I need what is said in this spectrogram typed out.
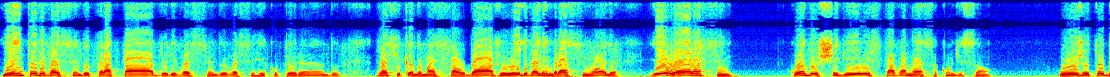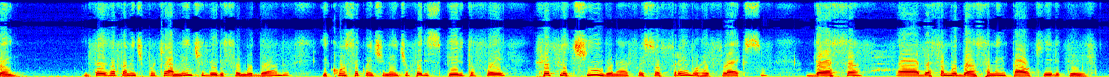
E então ele vai sendo tratado, ele vai sendo, vai se recuperando, vai ficando mais saudável, ele vai lembrar assim, olha, eu era assim. Quando eu cheguei eu estava nessa condição. Hoje eu estou bem. Então exatamente porque a mente dele foi mudando e consequentemente o perispírito foi refletindo, né, foi sofrendo o reflexo dessa, uh, dessa mudança mental que ele teve.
